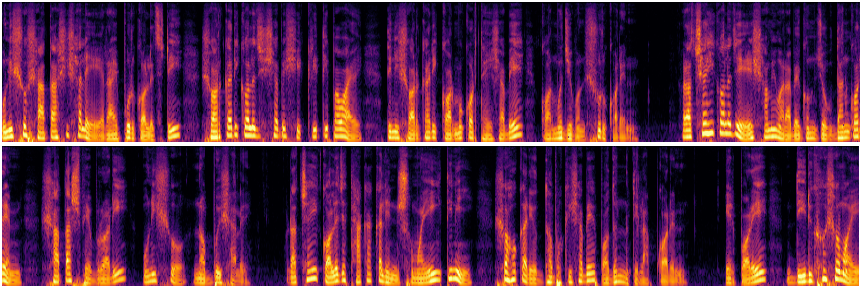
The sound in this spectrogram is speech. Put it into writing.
উনিশশো সাতাশি সালে রায়পুর কলেজটি সরকারি কলেজ হিসাবে স্বীকৃতি পাওয়ায় তিনি সরকারি কর্মকর্তা হিসাবে কর্মজীবন শুরু করেন। রাজশাহী কলেজে শামীমারা বেগম যোগদান করেন সাতাশ ফেব্রুয়ারি উনিশশো নব্বই সালে। রাজশাহী কলেজে থাকাকালীন সময়েই তিনি সহকারী অধ্যাপক হিসাবে পদোন্নতি লাভ করেন। এরপরে দীর্ঘ সময়ে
